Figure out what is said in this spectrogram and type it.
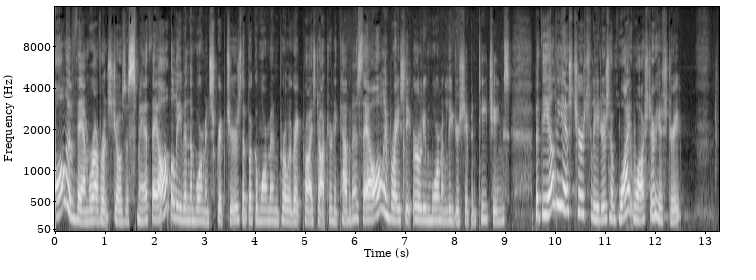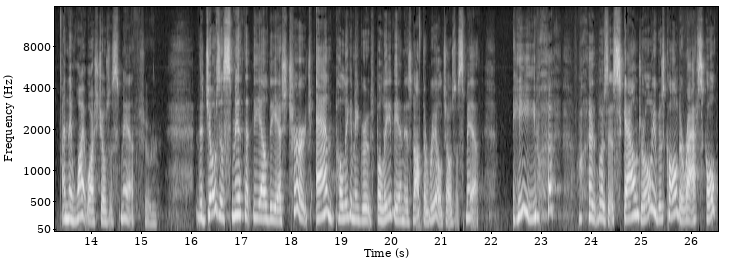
All of them reverence Joseph Smith. They all believe in the Mormon scriptures, the Book of Mormon, Pearl of Great Price, Doctrine and Covenants. They all embrace the early Mormon leadership and teachings. But the LDS church leaders have whitewashed their history, and they whitewashed Joseph Smith. Sure. The Joseph Smith that the LDS Church and polygamy groups believe in is not the real Joseph Smith. He was a scoundrel. He was called a rascal.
